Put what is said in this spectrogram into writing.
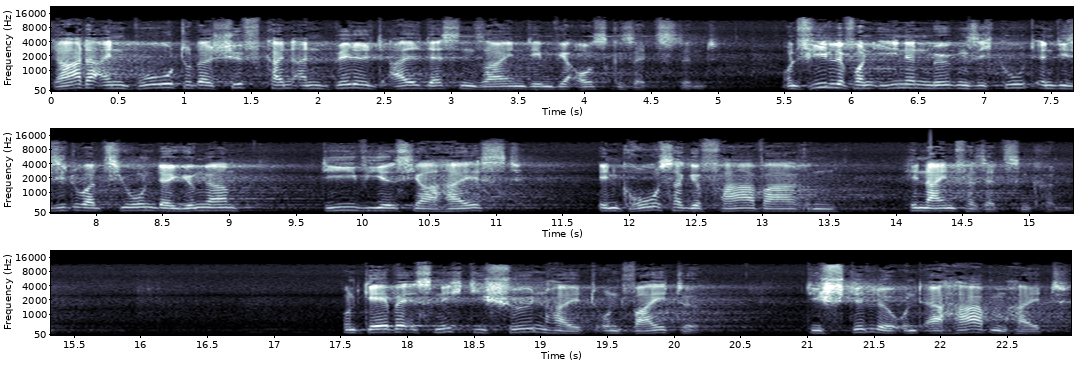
Gerade ein Boot oder Schiff kann ein Bild all dessen sein, dem wir ausgesetzt sind. Und viele von Ihnen mögen sich gut in die Situation der Jünger, die, wie es ja heißt, in großer Gefahr waren, hineinversetzen können. Und gäbe es nicht die Schönheit und Weite, die Stille und Erhabenheit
